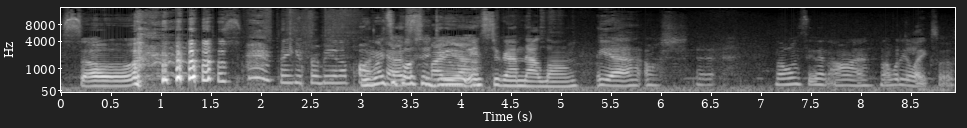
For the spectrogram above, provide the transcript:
So, thank you for being a podcast. we weren't supposed to Maria. do Instagram that long. Yeah. Oh shit. No one's even on. Nobody likes us.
